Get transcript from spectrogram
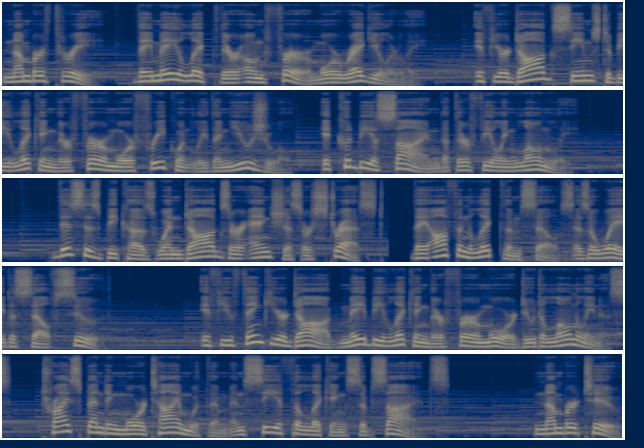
Number 3. They may lick their own fur more regularly. If your dog seems to be licking their fur more frequently than usual, it could be a sign that they're feeling lonely. This is because when dogs are anxious or stressed, they often lick themselves as a way to self-soothe. If you think your dog may be licking their fur more due to loneliness, try spending more time with them and see if the licking subsides. Number 2.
